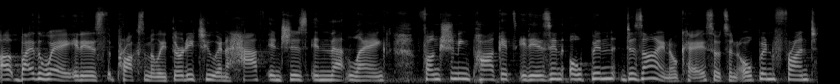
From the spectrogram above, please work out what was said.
Uh, by the way, it is approximately 32 and a half inches in that length. Functioning pockets, it is an open design, okay? So it's an open front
